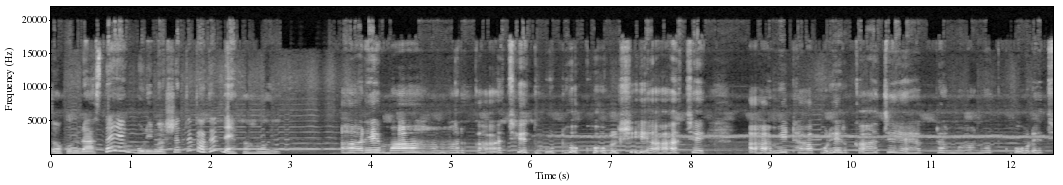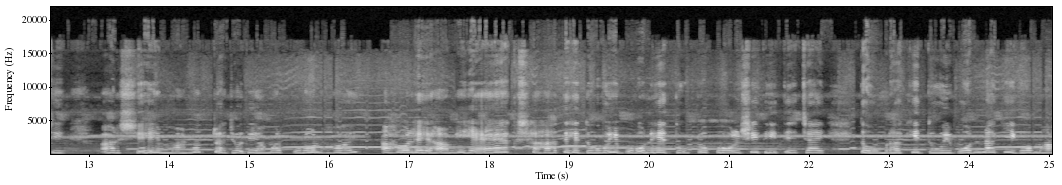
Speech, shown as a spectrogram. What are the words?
তখন রাস্তায় এক বুড়িমার সাথে তাদের দেখা হয়। আরে মা, আমার কাছে দুটো কলসি আছে। আমি ঠাকুরের কাছে একটা মানত করেছি। আর সেই মানতটা যদি আমার পূরণ হয় তাহলে আমি একসাথে দুই বোনে দুটো কলসি দিতে চাই। তোমরা কি দুই বোন নাকি গো মা?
